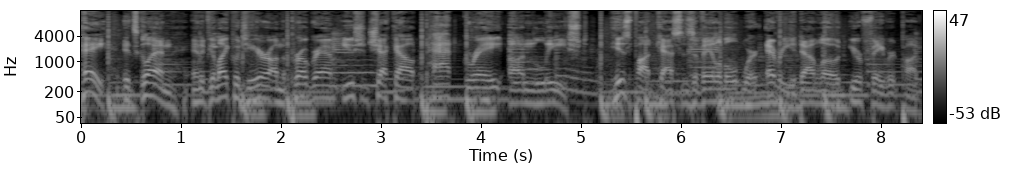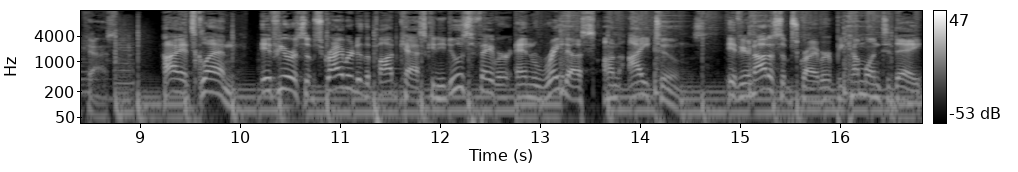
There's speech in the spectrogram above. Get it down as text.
Hey, it's Glenn, and if you like what you hear on the program, you should check out Pat Gray Unleashed. His podcast is available wherever you download your favorite podcast. Hi, it's Glenn. If you're a subscriber to the podcast, can you do us a favor and rate us on iTunes? If you're not a subscriber, become one today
